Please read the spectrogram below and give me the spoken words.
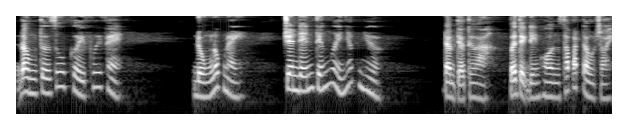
Đồng tử du cười vui vẻ. Đúng lúc này, truyền đến tiếng người nhắc nhở. Đồng tiểu thư à, bữa tiệc đính hôn sắp bắt đầu rồi.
